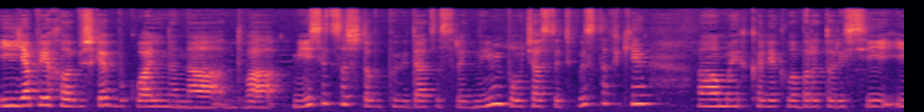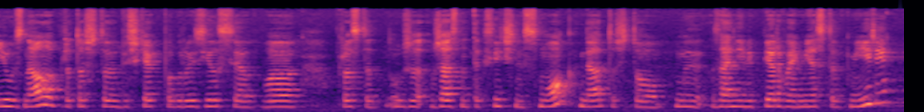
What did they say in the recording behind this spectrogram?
И я приехала в Бишкек буквально на два месяца, чтобы повидаться с родными, поучаствовать в выставке а, моих коллег лаборатории Си и узнала про то, что Бишкек погрузился в просто ужасно токсичный смог, да, то, что мы заняли первое место в мире –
